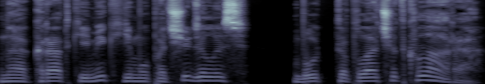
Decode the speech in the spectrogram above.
На краткий миг ему почудилось, будто плачет Клара.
